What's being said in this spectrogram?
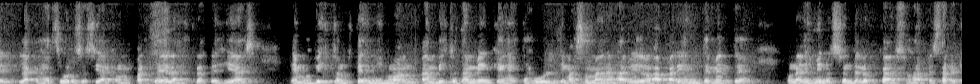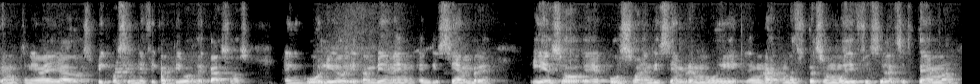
eh, la Caja del Seguro Social como parte de las estrategias, hemos visto, ustedes mismos han, han visto también que en estas últimas semanas ha habido aparentemente una disminución de los casos, a pesar de que hemos tenido ya dos picos significativos de casos en julio y también en, en diciembre. Y eso eh, puso en diciembre muy, en una, una situación muy difícil al sistema.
